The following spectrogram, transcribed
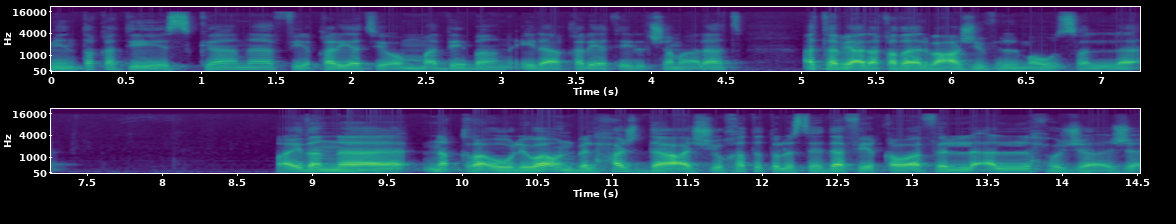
منطقة إسكان في قرية أم الذيبان إلى قرية الشمالات التابعة لقضاء البعاجي في الموصل. وأيضا نقرأ لواء بالحج داعش يخطط لاستهداف قوافل الحجاج.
